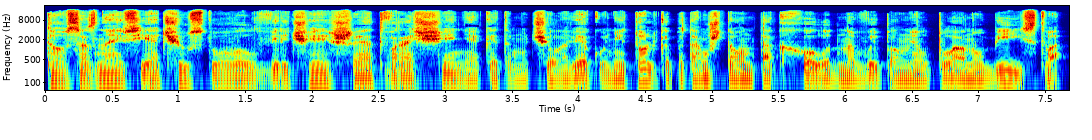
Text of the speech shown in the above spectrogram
то, сознаюсь, я чувствовал величайшее отвращение к этому человеку не только потому, что он так холодно выполнил план убийства,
